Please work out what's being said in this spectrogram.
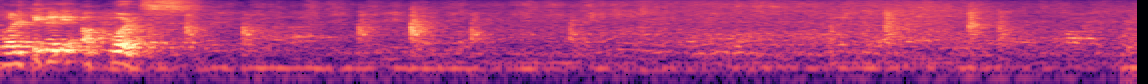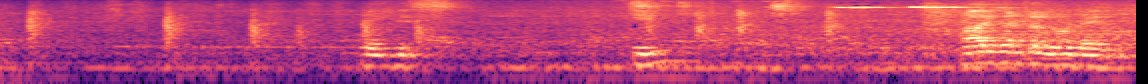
vertically upwards like this in horizontal load diagram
